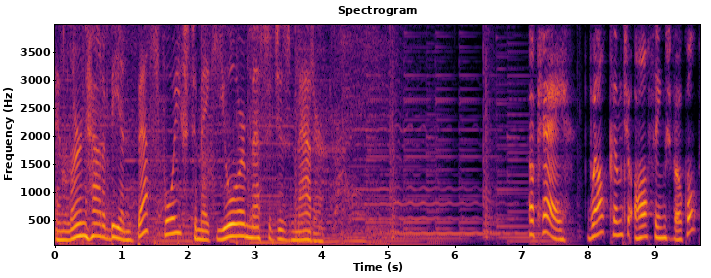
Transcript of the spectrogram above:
and learn how to be in best voice to make your messages matter. Okay, Welcome to All Things Vocal.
